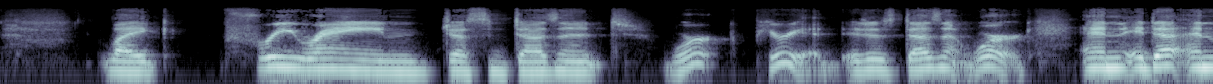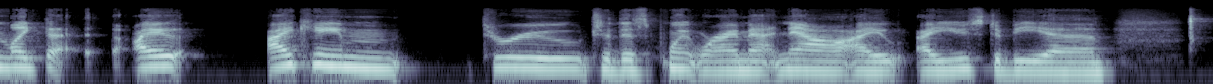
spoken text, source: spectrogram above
like, free reign just doesn't work period it just doesn't work and it does and like that i i came through to this point where I'm at now, I, I used to be a,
